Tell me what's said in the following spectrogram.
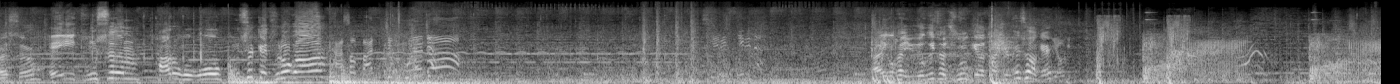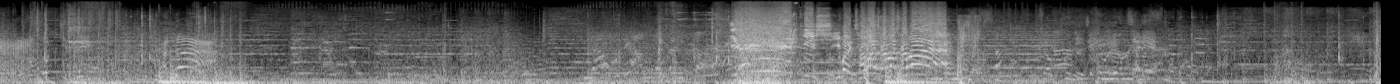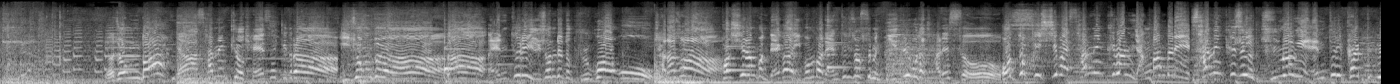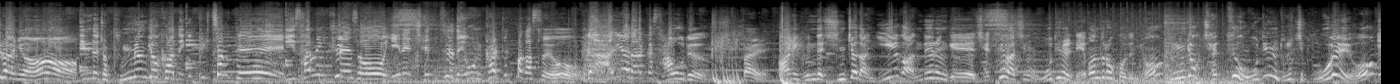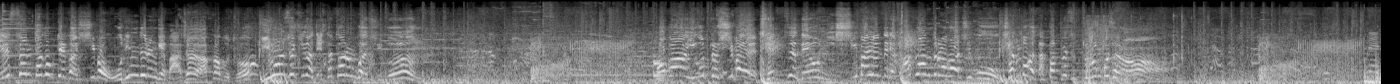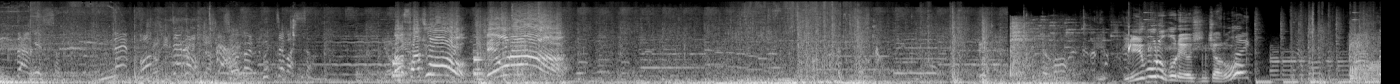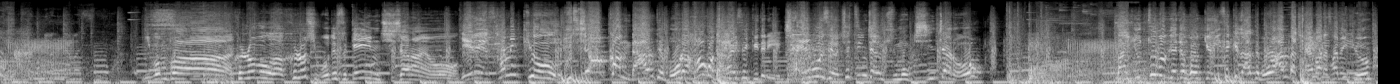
나이스 A 궁슴 바로 고고. 궁쓸게 들어가. 가서 맛좀 보여줘. 아 이거 그냥 여기서 죽을게요. 다시 회수하게. 여기 요 정도? 야 3인큐 개새끼들아. 이 정도야. 나 엔트리 유션데도 불구하고 잘하잖아. 확실한 건 내가 이번 판 엔트리 썼으면 니들보다 잘했어. 어떻게 씨발 3인큐라는 양반들이 3인큐 중에 두 명이 엔트리 칼픽을 하냐 근데 저 분명 기억하는데 이거 픽창 때 이 3인큐에서 얘네 Z 네온 칼픽 박았어요. 근데 아니야 나랄까 4, 5등. 씨발. 아니 근데 진짜 난 이해가 안 되는 게 Z가 지금 오딘을 4번 들었거든요? 공격 Z 오딘은 도대체 뭐예요? 일선 타격대가 씨발 오딘 드는 게 맞아요 아까부터? 이런 새끼가 내 탓하는 거야 지금? 봐봐 이것도 씨발 Z 네온 이 씨발년들이 하도 안 들어가지고 챔버가 답답해서 뚫은 거잖아 나 사줘! 네오나! 이- 일부러 그래요 진짜로? 이번 판 클로버가 클러치 못해서 게임 지잖아요 얘네 3인큐 무조건 나한테 뭐라 하고 나갈 새끼들이 잘 보세요 채팅창 주목 진짜로 나 유튜브 계정 걸게요 이 새끼 나한테 뭐라 한다 잘 봐라 3인큐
